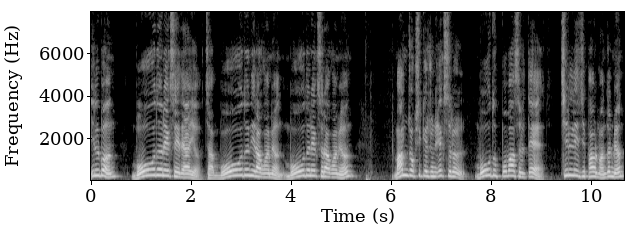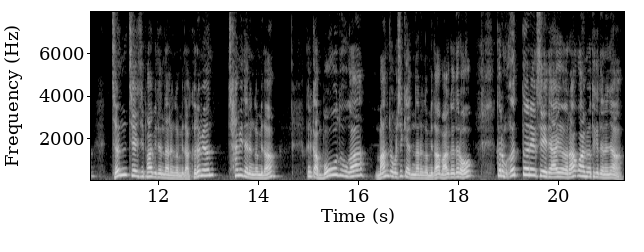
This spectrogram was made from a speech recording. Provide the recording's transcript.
1번 모든 x에 대하여 자, 모든이라고 하면 모든 x라고 하면 만족시켜주는 x를 모두 뽑았을 때 진리 집합을 만들면 전체 집합이 된다는 겁니다. 그러면 참이 되는 겁니다. 그러니까 모두가 만족을 시켜야 된다는 겁니다. 말 그대로. 그럼 어떤 x에 대하여 라고 하면 어떻게 되느냐?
